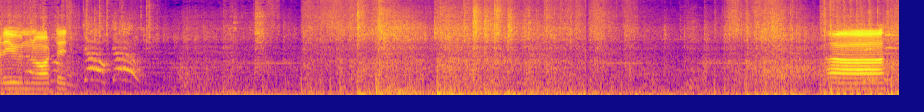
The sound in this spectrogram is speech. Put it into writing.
Are you not Go, go! uh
